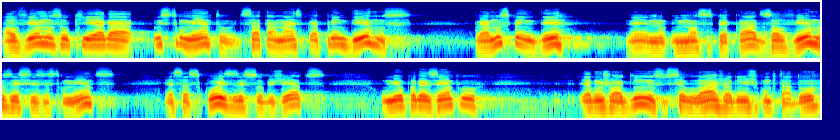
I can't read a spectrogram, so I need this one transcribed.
ao vermos o que era instrumento de Satanás para prendermos, para nos prender né, em nossos pecados, ao vermos esses instrumentos, essas coisas, esses objetos, o meu, por exemplo, eram joguinhos de celular, joguinhos de computador.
